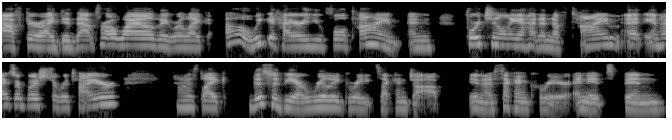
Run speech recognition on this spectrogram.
after I did that for a while, they were like, oh, we could hire you full time. And fortunately, I had enough time at Anheuser-Busch to retire. I was like, this would be a really great second job, you know, second career. And it's been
